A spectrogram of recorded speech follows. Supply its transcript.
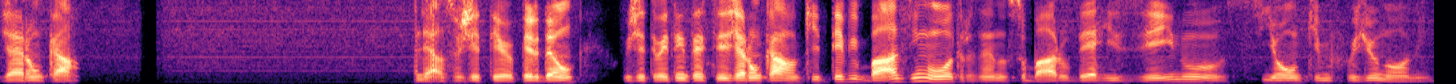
Já era um carro. Aliás, o GT, perdão, o GT86 já era um carro que teve base em outros, né? No Subaru BRZ e no Sion, que me fugiu o nome.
